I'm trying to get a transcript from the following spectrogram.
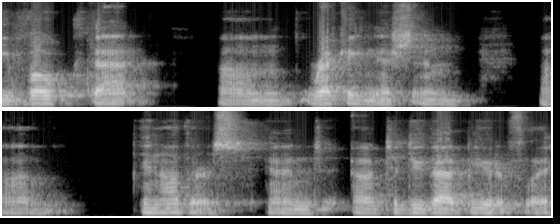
evoke that um, recognition uh, in others and uh, to do that beautifully.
